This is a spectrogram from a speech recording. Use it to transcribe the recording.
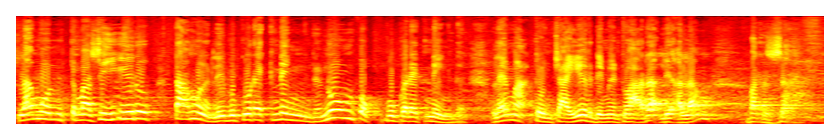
Lamun termasih hirup tama li buku rekening dan numpuk buku rekening dan lemak tu cair di mentu harap li alam barzah.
